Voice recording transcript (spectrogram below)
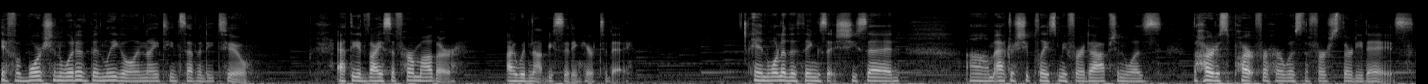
If abortion would have been legal in 1972, at the advice of her mother, I would not be sitting here today. And one of the things that she said um, after she placed me for adoption was the hardest part for her was the first 30 days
